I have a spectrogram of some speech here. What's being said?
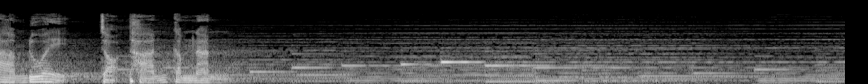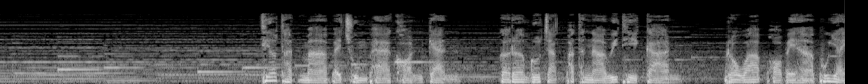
ตามด้วยเจาะฐานกำนัน เที่ยวถัดมาไปชุมแพขอนแก่น ก็เริ่มรู้จักพัฒนาวิธีการ เพราะว่าพอไปหาผู้ใหญ่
